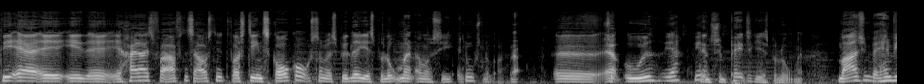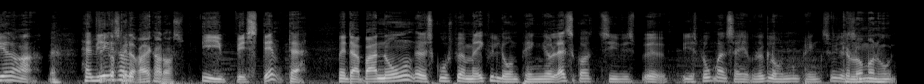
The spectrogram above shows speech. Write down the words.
det er øh, et, øh, highlights fra aftens afsnit, hvor Sten Skovgaard, som er spillet af Jesper Lohmann, og må sige knusende godt, Ja. Øh, er ude. Ja, Den sympatiske Jesper Lohmann. meget sympatisk. Han virker rar. Ja. Han virker som, Peter Ricard også. I bestemt da. Men der er bare nogen øh, skuespillere, man ikke vil låne penge. Jeg vil altid godt sige, hvis øh, Jesper Lohmann sagde, jeg vil du ikke låne nogen penge, så vil jeg Kan du sige, låne mig en hund?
